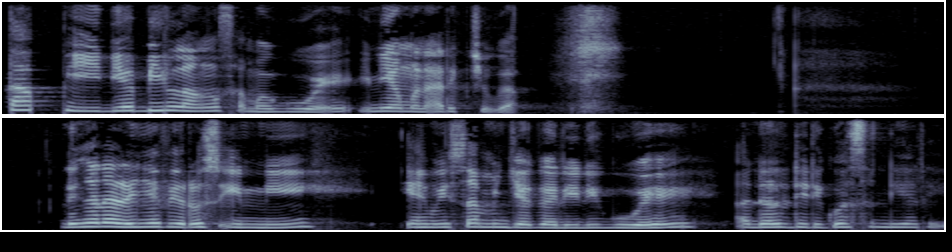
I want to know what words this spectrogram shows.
Tapi dia bilang sama gue, ini yang menarik juga dengan adanya virus ini, yang bisa menjaga diri gue adalah diri gue sendiri.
